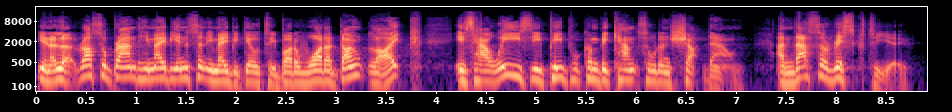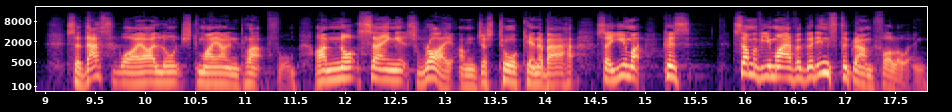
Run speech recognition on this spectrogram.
you know, look, Russell Brand, he may be innocent, he may be guilty, but what I don't like is how easy people can be cancelled and shut down. And that's a risk to you. So that's why I launched my own platform. I'm not saying it's right. I'm just talking about how, so you might, because some of you might have a good Instagram following.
